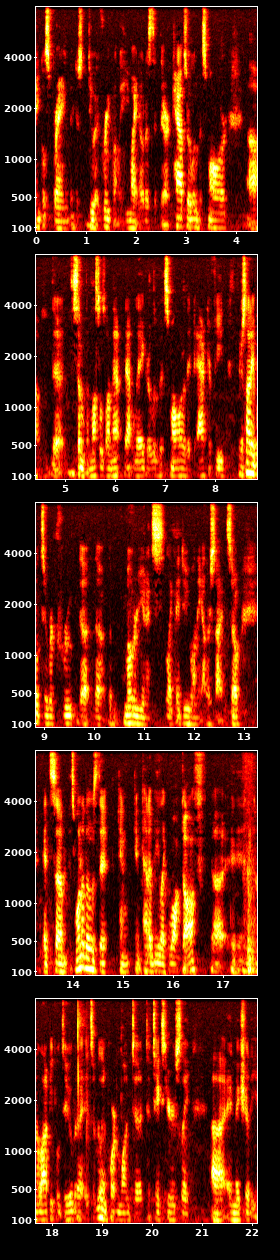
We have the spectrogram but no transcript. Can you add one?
ankle sprain, they just do it frequently. You might notice that their calves are a little bit smaller. Um, the, some of the muscles on that, that leg are a little bit smaller. They've atrophied. They're just not able to recruit the, the, the motor units like they do on the other side. So it's um, it's one of those that can, can kind of be like walked off, uh, and, and, a lot of people do, but it's a really important one to, to take seriously uh, and make sure that you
